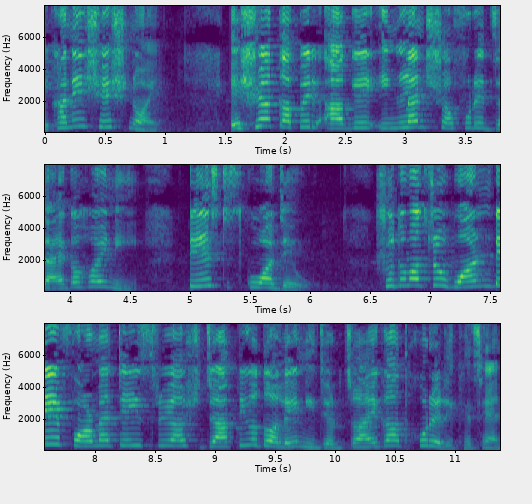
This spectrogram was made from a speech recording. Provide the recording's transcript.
এখানেই শেষ নয়। এশিয়া কাপের আগে ইংল্যান্ড সফরে জায়গা হয়নি টেস্ট স্কোয়াডেও। শুধুমাত্র ওয়ান ডে ফরম্যাটেই শ্রেয়স জাতীয় দলে নিজের জায়গা ধরে রেখেছেন।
